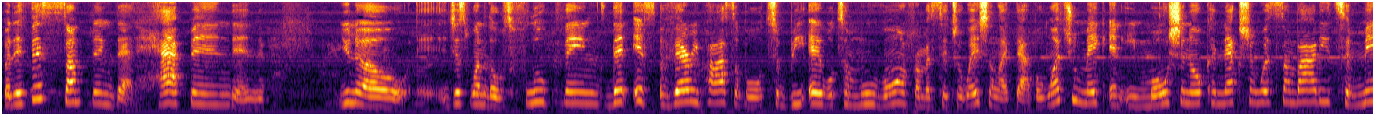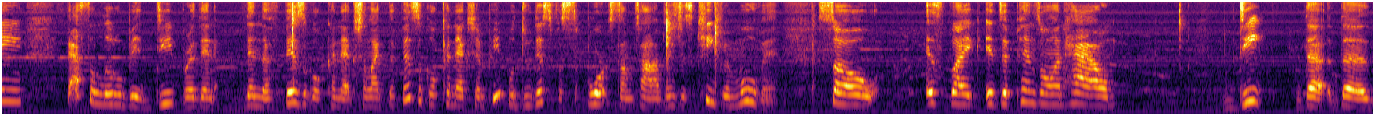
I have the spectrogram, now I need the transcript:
But if it's something that happened and you know, just one of those fluke things, then it's very possible to be able to move on from a situation like that. But once you make an emotional connection with somebody, to me, that's a little bit deeper than than the physical connection. Like the physical connection, people do this for sports sometimes and just keep it moving. So it's like it depends on how deep the the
